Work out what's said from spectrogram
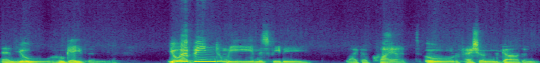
and you who gave them. You have been to me, Miss Phoebe, like a quiet, old-fashioned garden,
